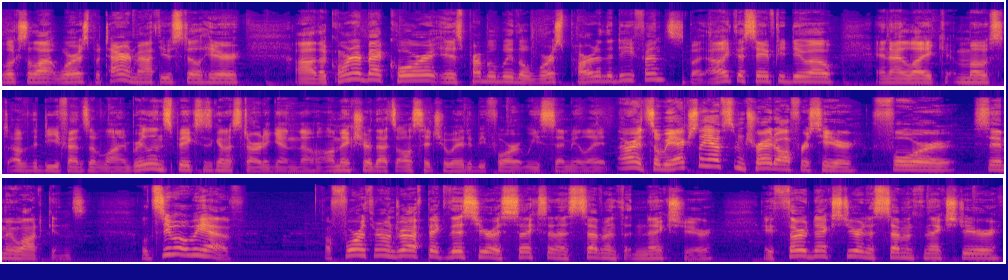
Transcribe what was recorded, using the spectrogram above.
looks a lot worse, but Tyrann Mathieu's still here. Uh, the cornerback corps is probably the worst part of the defense, but I like the safety duo, and I like most of the defensive line. Breeland Speaks is going to start again, though. I'll make sure that's all situated before we simulate. All right, so we actually have some trade offers here for Sammy Watkins. Let's see what we have. A fourth round draft pick this year, a sixth and a seventh next year. A third next year and a seventh next year.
